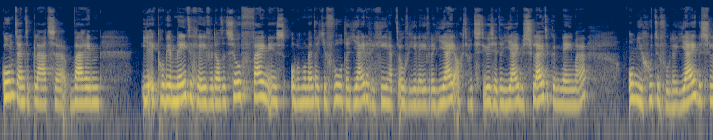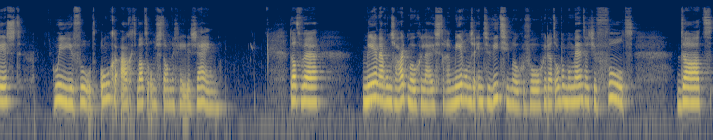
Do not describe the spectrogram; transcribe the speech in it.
content te plaatsen waarin je, ik probeer mee te geven dat het zo fijn is op het moment dat je voelt dat jij de regie hebt over je leven, dat jij achter het stuur zit, dat jij besluiten kunt nemen om je goed te voelen. Jij beslist hoe je je voelt, ongeacht wat de omstandigheden zijn. Dat we meer naar ons hart mogen luisteren, meer onze intuïtie mogen volgen. Dat op het moment dat je voelt dat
